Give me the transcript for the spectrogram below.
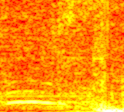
Puxa.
